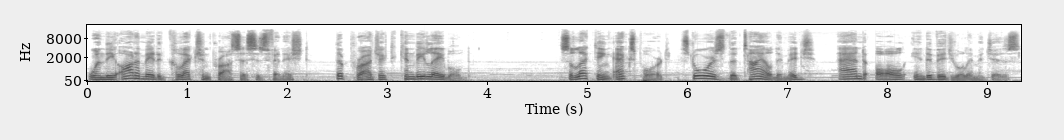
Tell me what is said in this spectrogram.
When the automated collection process is finished, the project can be labeled. Selecting Export stores the tiled image and all individual images.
